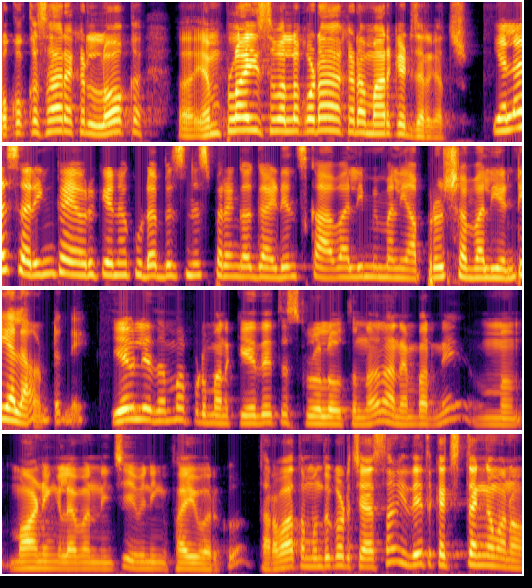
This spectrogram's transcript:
ఒక్కొక్కసారి అక్కడ లోక ఎంప్లాయీస్ వల్ల కూడా అక్కడ మార్కెట్ జరగచ్చు. ఎలా సార్? ఇంకా ఎవరికైనా కూడా బిజినెస్ పరంగా గైడెన్స్ కావాలి మిమ్మల్ని అప్రోచ్ అవ్వాలి అంటే ఎలా ఉంటుంది? ఏం లేదమ్మా ఇప్పుడు మనకి ఏదైతే స్క్రోల్ అవుతున్నారో ఆ నెంబర్ని మార్నింగ్ లెవెన్ నుంచి ఈవినింగ్ ఫైవ్ వరకు. తర్వాత ముందు కూడా చేస్తాం. ఇదైతే ఖచ్చితంగా మనం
